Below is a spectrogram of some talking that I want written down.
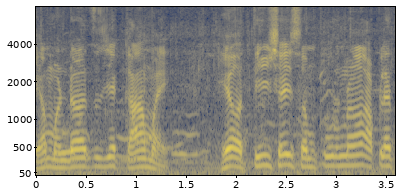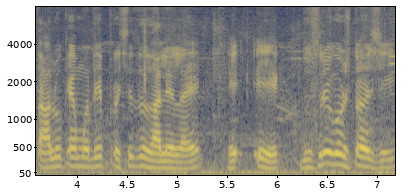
या मंडळाचं जे काम आहे हे अतिशय संपूर्ण आपल्या तालुक्यामध्ये प्रसिद्ध झालेलं आहे. हे एक. दुसरी गोष्ट अशी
